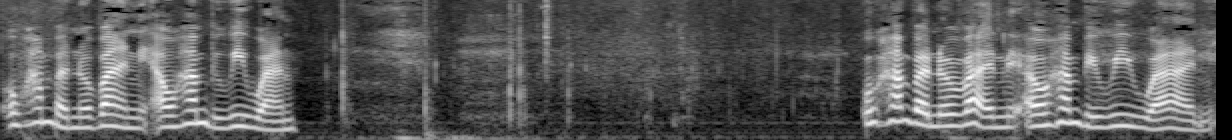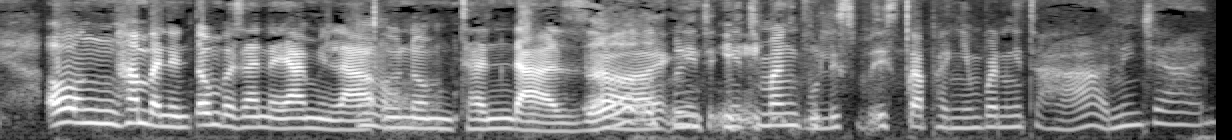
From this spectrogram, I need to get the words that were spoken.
Uhamba nobani? Awuhambi uyi1 uhamba nobani awuhambi uyi1 oh, ngihamba nentombazana yami la Oh. unomthandazo. Ah, ngithi ngithi mangivula is- isicapha ngimbona ngithi ha ninjani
